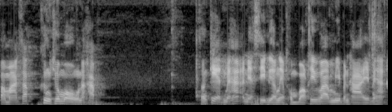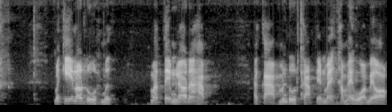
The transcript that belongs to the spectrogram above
ประมาณสักครึ่งชั่วโมงนะครับ สังเกตไหมฮะเนี่ยสีเหลืองเนี่ยผมบอกที่ว่ามีปัญหาไหมฮะเมื่อกี้เราดูดหมึกมาเต็มแล้วนะครับ อากาศมันดูดกลับเห็นไหมทำให้หัวไม่ออก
